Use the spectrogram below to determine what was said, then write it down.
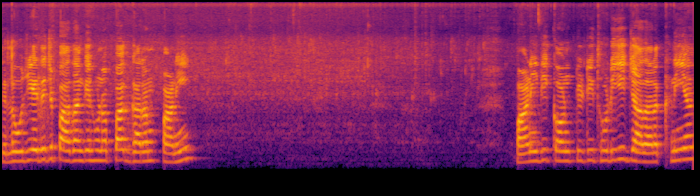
ਤੇ ਲਓ ਜੀ, ਇਹਦੇ ਚ ਪਾ ਦਾਂਗੇ ਹੁਣ ਆਪਾਂ ਗਰਮ ਪਾਣੀ। ਪਾਣੀ ਦੀ ਕੁਆਂਟੀਟੀ ਥੋੜੀ ਜਿਹੀ ਜ਼ਿਆਦਾ ਰੱਖਣੀ ਆ,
